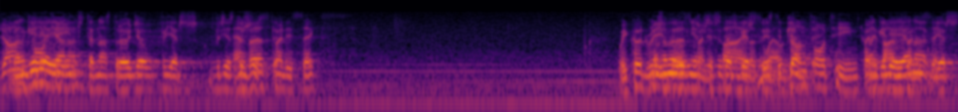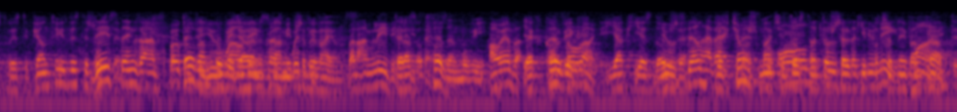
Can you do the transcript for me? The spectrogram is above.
Ewangelia Jana, 14 rozdział, wiersz 26. Możemy również przeczytać wiersz 25. Ewangelia Jana, wiersz 25 i 26. To wam powiedziałem z wami przebywając. Teraz odchodzę, mówi. Jakkolwiek, jak jest dobrze, wy wciąż macie dostęp do wszelkiej potrzebnej wam prawdy.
